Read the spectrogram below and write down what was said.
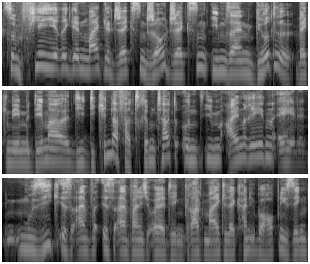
zum vierjährigen Michael Jackson, Joe Jackson, ihm seinen Gürtel wegnehmen, mit dem er die, die Kinder vertrimmt hat und ihm einreden, ey, Musik ist einfach, ist einfach nicht euer Ding. Gerade Michael, der kann überhaupt nicht singen.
